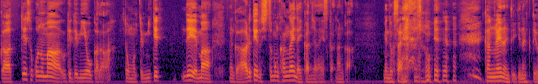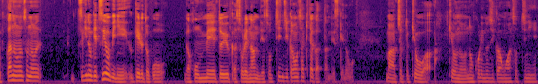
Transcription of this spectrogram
があってそこのまあ受けてみようかなと思って見てでまあなんかある程度質問考えないかんじゃないですか。なんか面倒くさいなと思いながら考えないといけなくて他のその次の月曜日に受けるとこが本命というかそれなんでそっちに時間を割きたかったんですけどまあちょっと今日は今日の残りの時間はそっちに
